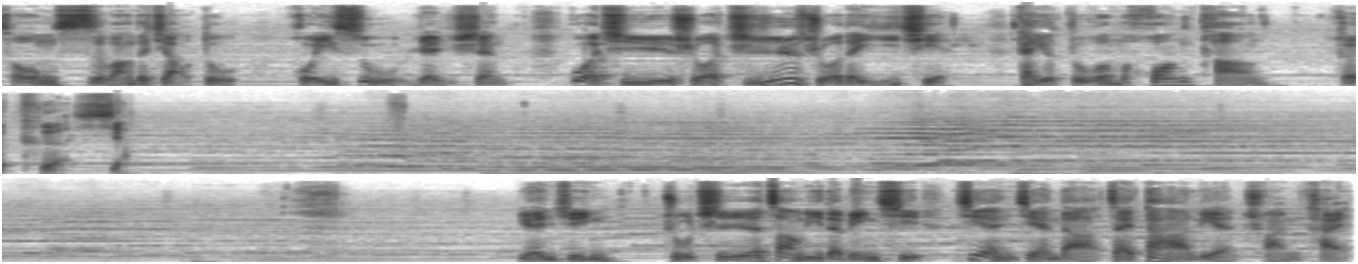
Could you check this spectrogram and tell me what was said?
从死亡的角度回溯人生，过去所执着的一切。该有多么荒唐和可笑！元军主持葬礼的名气渐渐的在大连传开。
